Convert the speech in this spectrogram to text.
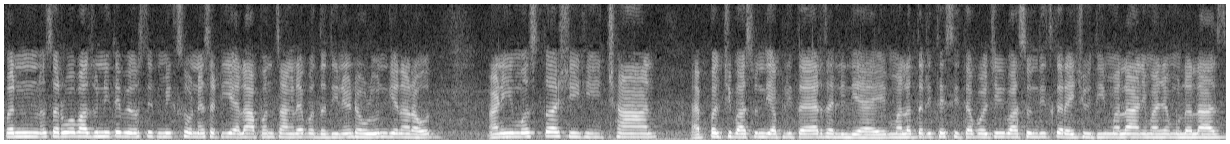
पण सर्व बाजूंनी ते व्यवस्थित मिक्स होण्यासाठी याला आपण चांगल्या पद्धतीने ढवळून घेणार आहोत. आणि मस्त अशी ही छान ॲपलची बासुंदी आपली तयार झालेली आहे. मला तर इथे सीताफळची बासुंदीच करायची होती. मला आणि माझ्या मुलाला आज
